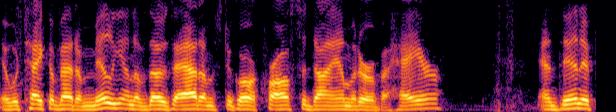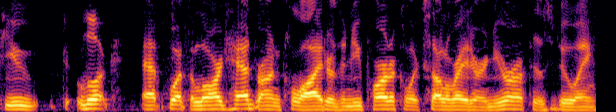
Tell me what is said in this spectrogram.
it would take about a million of those atoms to go across the diameter of a hair. And then if you look at what the Large Hadron Collider, the new particle accelerator in Europe, is doing,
